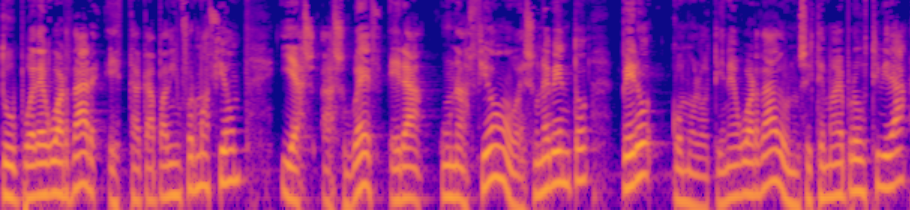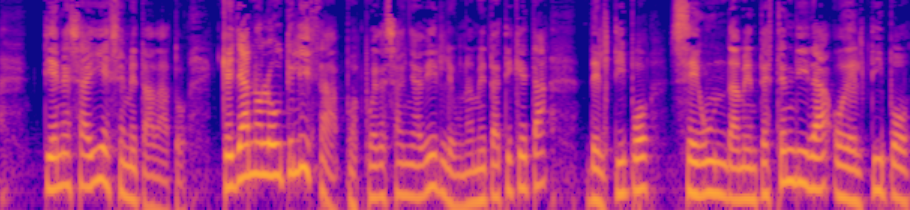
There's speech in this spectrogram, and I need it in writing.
Tú puedes guardar esta capa de información y a, a, su vez era una acción o es un evento, pero como lo tienes guardado en un sistema de productividad, tienes ahí ese metadato. ¿Que ya no lo utilizas? Pues puedes añadirle una metaetiqueta del tipo segundamente extendida o del tipo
